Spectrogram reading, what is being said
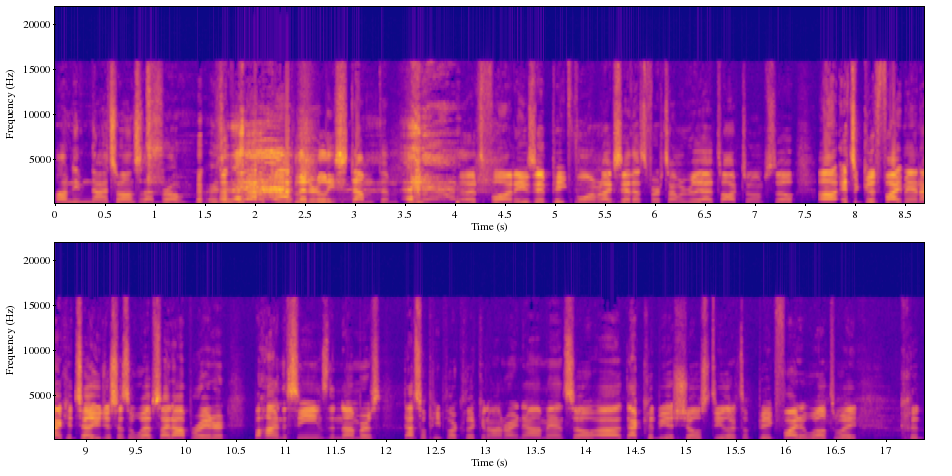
"I don't even know how to answer that, bro." Like, you literally stumped him. That's fun. He's in peak form. Like I said, that's the first time we really had to talk to him. So uh, it's a good fight, man. I can tell you just as a website operator, behind the scenes, the numbers, that's what people are clicking on right now, man. So uh, that could be a show stealer. It's a big fight at welterweight. Could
